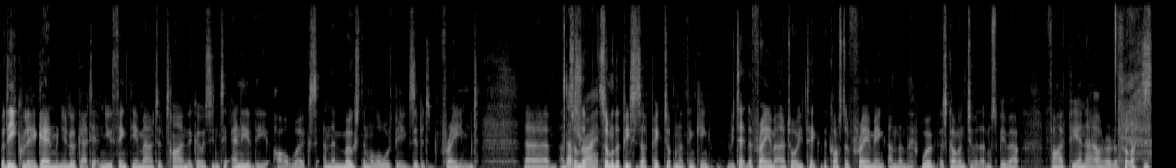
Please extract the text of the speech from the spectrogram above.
But equally, again, when you look at it and you think the amount of time that goes into any of the artworks, and then most of them will always be exhibited framed. Um, and That's some of the, right. some of the pieces I've picked up, and I'm thinking, if you take the frame out, or you take the cost of framing, and then the work that's gone into it, that must be about five p an hour. I'd have thought.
